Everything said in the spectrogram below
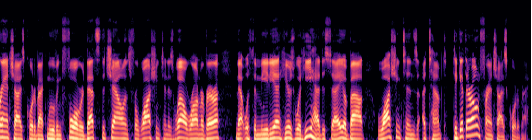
Franchise quarterback moving forward. That's the challenge for Washington as well. Ron Rivera met with the media. Here's what he had to say about Washington's attempt to get their own franchise quarterback.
